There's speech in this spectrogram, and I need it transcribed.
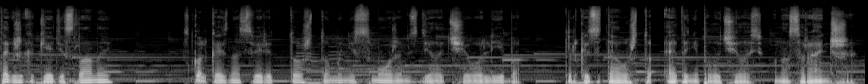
Так же, как и эти слоны, сколько из нас верит в то, что мы не сможем сделать чего-либо, только из-за того, что это не получилось у нас раньше –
